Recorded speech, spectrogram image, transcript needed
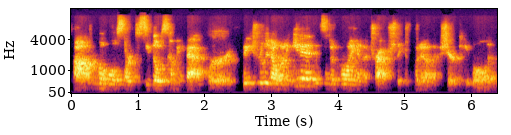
Um, but we'll start to see those coming back where they truly don't want to eat it. Instead of going in the trash, they can put it on the share table and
